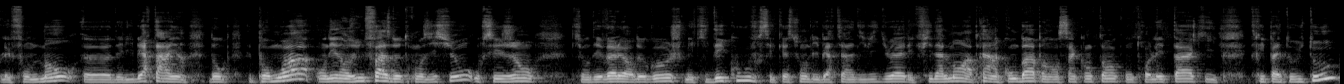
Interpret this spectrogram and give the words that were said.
les fondements euh, des libertariens. Donc, pour moi, on est dans une phase de transition où ces gens qui ont des valeurs de gauche, mais qui découvrent ces questions de liberté individuelle et que finalement, après un combat pendant 50 ans contre l'État qui tripatouille tout,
